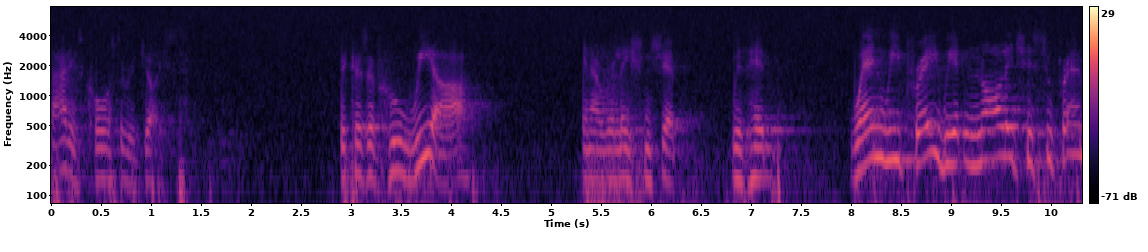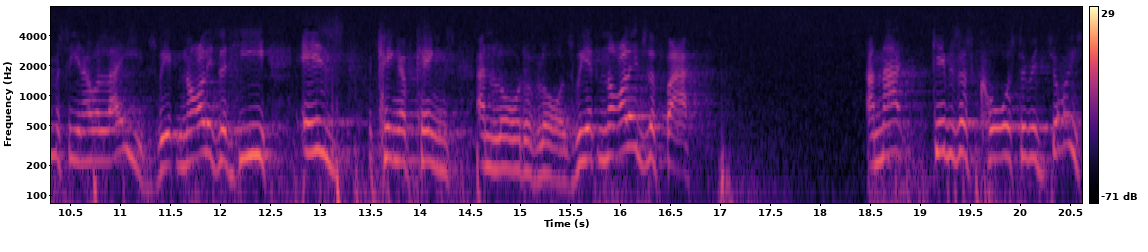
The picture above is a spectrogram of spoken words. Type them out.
That is cause to rejoice because of who we are in our relationship with him. When we pray, we acknowledge his supremacy in our lives. We acknowledge that he is King of kings and Lord of lords. We acknowledge the fact. And that gives us cause to rejoice.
